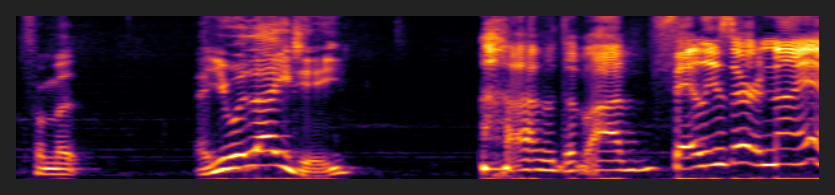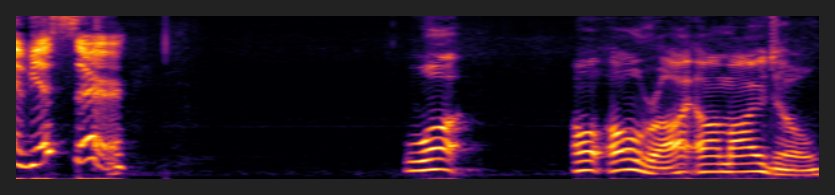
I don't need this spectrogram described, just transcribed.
from a. Are you a lady? I'm, I'm fairly certain I am. Yes, sir. What? Oh, all right, I'm Odell.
